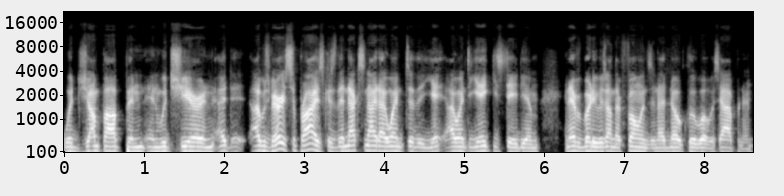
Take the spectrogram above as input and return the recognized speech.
would jump up and, and would cheer and I, I was very surprised because the next night I went to the I went to Yankee Stadium and everybody was on their phones and had no clue what was happening.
